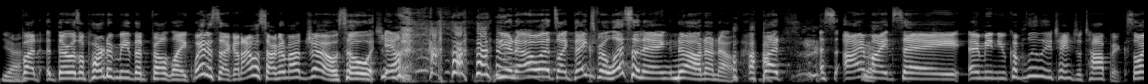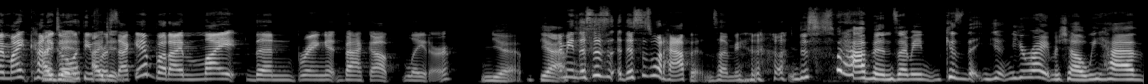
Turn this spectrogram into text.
Yeah. But there was a part of me that felt like, wait a second, I was talking about Joe. So, if- you know, it's like, thanks for listening. No, no, no. But I might say, I mean, you completely changed the topic. So I might kind of go did, with you for a did. second, but I might then bring it back up later. yeah. Yeah. I mean, this is, this is what happens. I mean, this is what happens. I mean, because you're right, Michelle. We have,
